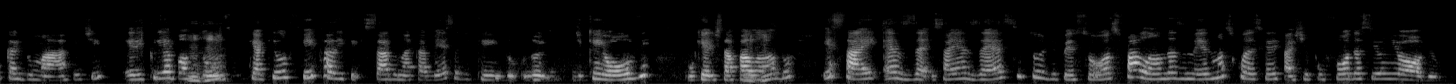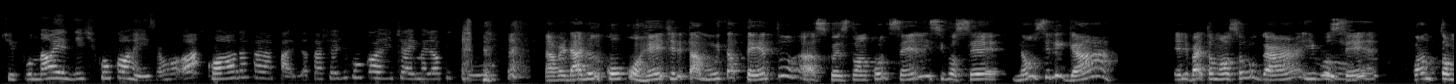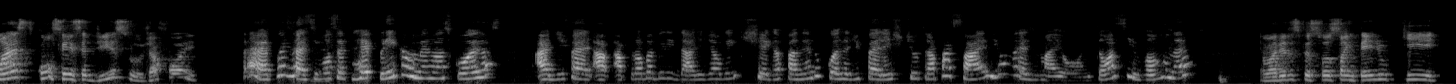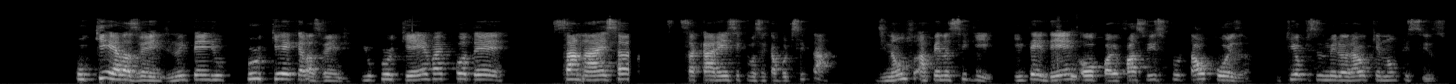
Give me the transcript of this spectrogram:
técnicas do marketing, ele cria bordões, uhum. que aquilo fica ali fixado na cabeça de quem, do, do, de quem ouve o que ele está falando. Uhum e sai, sai exército de pessoas falando as mesmas coisas que ele faz. Tipo, foda-se o nióbio. Tipo, não existe concorrência. Acorda, cara pálida. Tá cheio de concorrente aí melhor que tu. Na verdade, o concorrente, ele tá muito atento às coisas que estão acontecendo. E se você não se ligar, ele vai tomar o seu lugar. E você, uhum. Quando tomar consciência disso, já foi. É, pois é. Se você replica as mesmas coisas, a, a, a, probabilidade de alguém que chega fazendo coisa diferente te ultrapassar é mil vezes maior. Então, assim, vamos, né? A maioria das pessoas só entende o que o que elas vendem, não entende o porquê que elas vendem. E o porquê vai poder sanar essa, essa carência que você acabou de citar. De não apenas seguir. Entender, opa, eu faço isso por tal coisa. O que eu preciso melhorar, o que eu não preciso.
